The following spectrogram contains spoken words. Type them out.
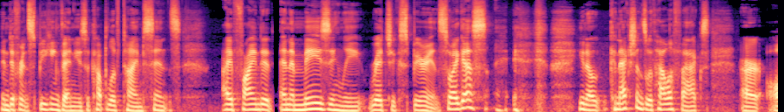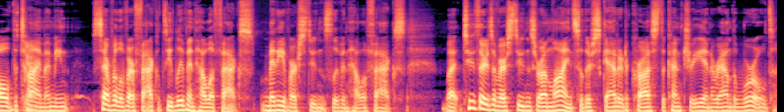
in different speaking venues a couple of times since. I find it an amazingly rich experience. So I guess, you know, connections with Halifax are all the time. Yeah. I mean, several of our faculty live in Halifax. Many of our students live in Halifax, but two thirds of our students are online, so they're scattered across the country and around the world.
